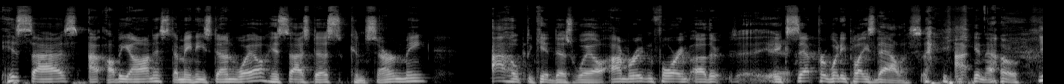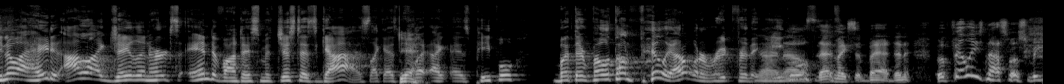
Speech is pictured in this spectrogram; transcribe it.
his size, I, I'll be honest. I mean, he's done well. His size does concern me. I hope the kid does well. I'm rooting for him, other except for when he plays Dallas. you know, You know, I hate it. I like Jalen Hurts and DeVonta Smith just as guys, like as Yeah. like, as people, but they're both on Philly. I don't want to root for the. Eagles. That makes it bad, doesn't it? But Philly's not supposed to be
